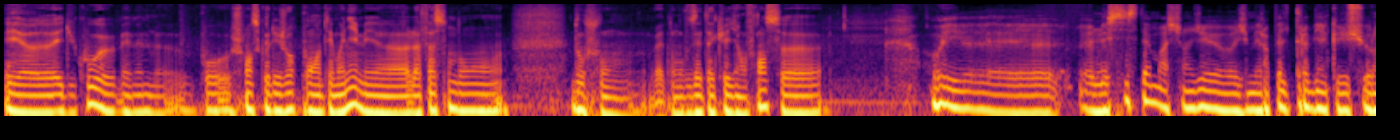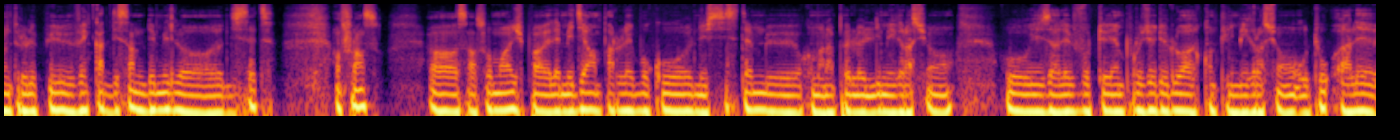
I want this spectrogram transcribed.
et, euh, et du coup euh, même je pense que les joueurs pourront en témoigner mais la façon dont bah, dont vous êtes accueillis en France Oui, le système a changé. Je me rappelle très bien que je suis rentré le 24 décembre 2017 en France. Euh, ce moment, je parlais- les médias en parlaient beaucoup du système de, comment on appelle, l'immigration, où ils allaient voter un projet de loi contre l'immigration, où tout allait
